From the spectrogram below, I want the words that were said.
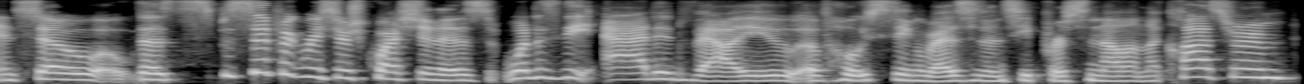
And so, the specific research question is what is the added value of hosting residency personnel in the classroom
